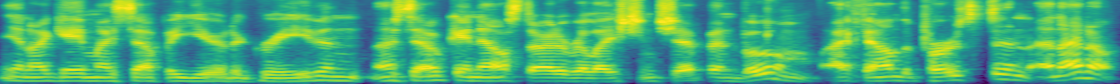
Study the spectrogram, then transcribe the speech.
you know, I gave myself a year to grieve and I said, okay, now I'll start a relationship. And boom, I found the person. And I don't,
